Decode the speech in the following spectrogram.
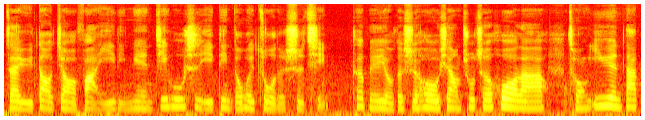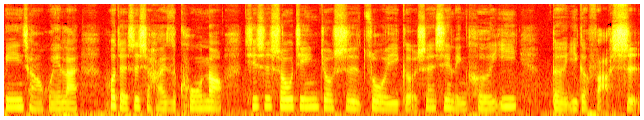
在于道教法仪里面几乎是一定都会做的事情。特别有的时候像出车祸啦，从医院大病一场回来，或者是小孩子哭闹，其实收金就是做一个身心灵合一的一个法事，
